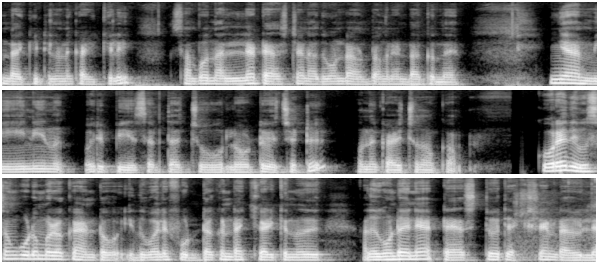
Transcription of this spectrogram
ഉണ്ടാക്കിയിട്ടാണ് കഴിക്കൽ സംഭവം നല്ല ടേസ്റ്റാണ് അതുകൊണ്ടാണ് കേട്ടോ അങ്ങനെ ഉണ്ടാക്കുന്നത്. മീനിന്ന് മീനിൽ നിന്ന് ഒരു പീസ് എടുത്ത് ചോറിലോട്ട് വെച്ചിട്ട് ഒന്ന് കഴിച്ചു നോക്കാം. കുറേ ദിവസം കൂടുമ്പോഴൊക്കെ കേട്ടോ ഇതുപോലെ ഫുഡൊക്കെ ഉണ്ടാക്കി കഴിക്കുന്നത്. അതുകൊണ്ട് തന്നെ ടേസ്റ്റ് ഒരു രക്ഷ ഉണ്ടാവില്ല.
